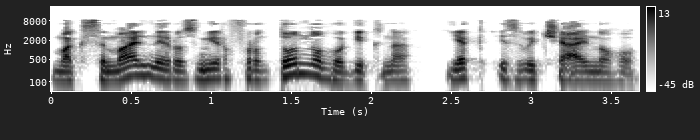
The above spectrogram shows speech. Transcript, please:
максимальний розмір фронтонного вікна, як і звичайного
